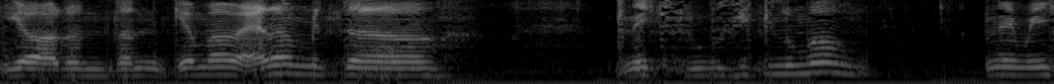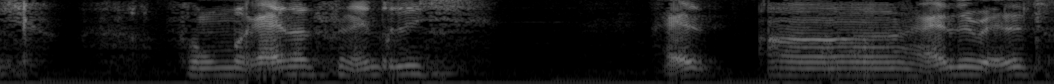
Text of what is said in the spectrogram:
ja, dann, dann gehen wir weiter mit der nächsten Musiknummer, nämlich vom Reinhard Friedrich, Heil, äh, Heile Welt.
